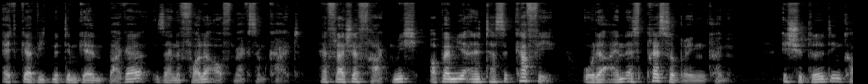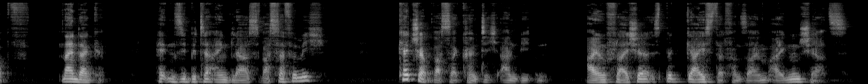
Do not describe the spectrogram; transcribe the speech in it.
Edgar wiegt mit dem gelben Bagger seine volle Aufmerksamkeit. Herr Fleischer fragt mich, ob er mir eine Tasse Kaffee oder einen Espresso bringen könne. Ich schüttle den Kopf. Nein, danke. Hätten Sie bitte ein Glas Wasser für mich? Ketchupwasser könnte ich anbieten. Iron Fleischer ist begeistert von seinem eigenen Scherz.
